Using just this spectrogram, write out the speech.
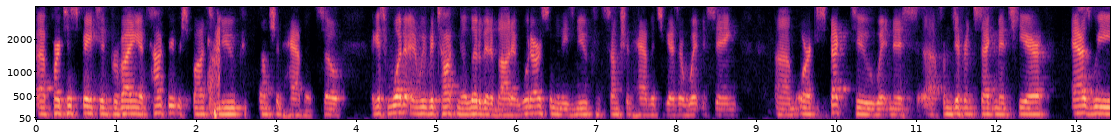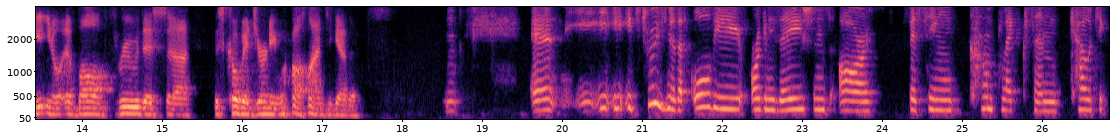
uh, participates in providing a concrete response to new consumption habits. So I guess what, and we've been talking a little bit about it, what are some of these new consumption habits you guys are witnessing um, or expect to witness uh, from different segments here as we, you know, evolve through this, uh, this COVID journey we're all on together? Mm. And it's true, you know, that all the organizations are facing complex and chaotic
